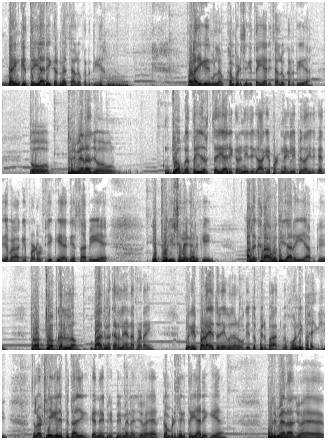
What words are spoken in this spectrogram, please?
बैंक की तैयारी करना चालू कर दिया। पढ़ाई की मतलब कंपटीशन की तैयारी चालू कर दिया। तो फिर मेरा जो जॉब का तैयार तैयारी करनी थी आगे पढ़ने के लिए पिताजी कह दिया आगे पढ़ो, ठीक है, जैसा भी है, ये पोजीशन है घर की। हालत ख़राब होती जा रही है आपकी। तो आप जॉब कर लो, बाद में कर लेना पढ़ाई। लेकिन पढ़ाई तो रेगुलर होगी तो फिर बाद में हो नहीं पाएगी। चलो ठीक है पिताजी के कहने फिर फिर मैंने जो है कंपटीशन की तैयारी किया। फिर मेरा जो है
